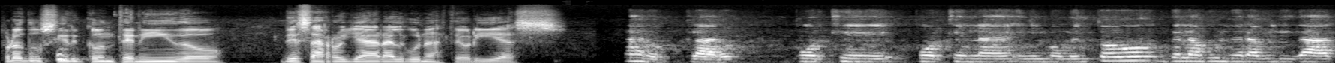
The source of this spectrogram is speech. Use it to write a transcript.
producir contenido, desarrollar algunas teorías. Claro, claro, porque, porque en, la- en el momento de la vulnerabilidad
